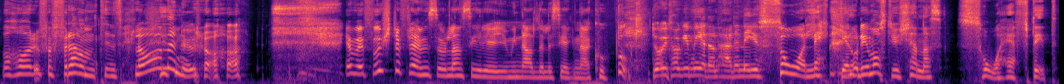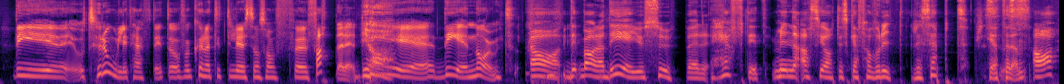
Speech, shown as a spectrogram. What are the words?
Vad har du för framtidsplaner nu då? Ja, men först och främst så lanserar jag ju min alldeles egna kokbok. Du har ju tagit med den här, den är ju så läcker och det måste ju kännas så häftigt. Det är otroligt häftigt att få kunna titulera sig som författare. Det, Ja. är, det är enormt. Ja, det, bara det är ju superhäftigt. Mina asiatiska favoritrecept heter den. Ja,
